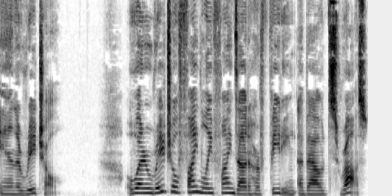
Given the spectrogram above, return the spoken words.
and Rachel. When Rachel finally finds out her feeling about Ross,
